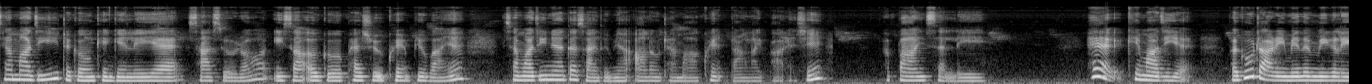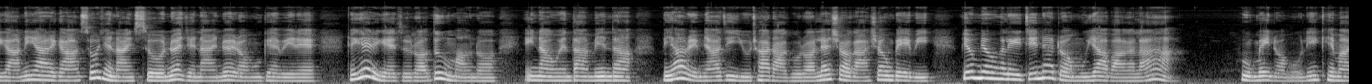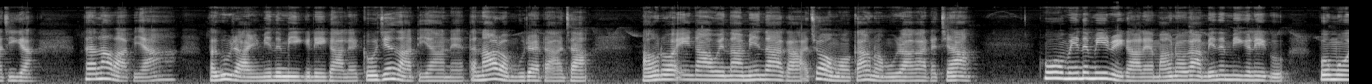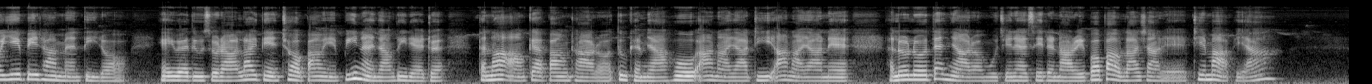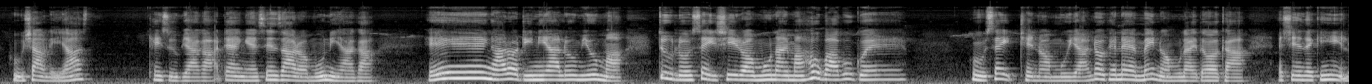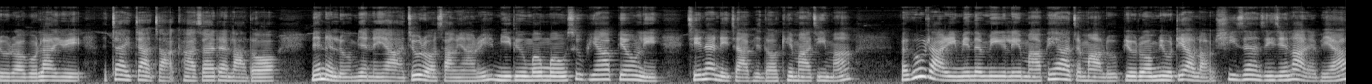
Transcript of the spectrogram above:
ဆ iam မကြီးတကုံခင်ခင်လေးရဲ့စာဆိုတော့ဤစာအုပ်ကိုဖတ်ရှုခွင့်ပြုပါရန်ဆ iam မကြီးနဲ့သက်ဆိုင်သူများအားလုံးထံမှခွင့်တောင်းလိုက်ပါတယ်ရှင်အပိုင်း14ဟဲ့ခင်မကြီးရဲ့ဘကုတာရီမင်းသမီးကလေးကနေရာတကာစိုးကျင်တိုင်းစိုးနှွဲ့ကျင်တိုင်းနှွဲ့တော်မူခဲ့ပေတဲ့တကယ်တကယ်ဆိုတော့သူ့မောင်တော်အိမ်နာဝင်သားမင်းသားမရတွေအများကြီးယူထားတာကိုတော့လက်လျှော့ကရှုံးပေးပြီးပြုံပြုံကလေးကျင်းနဲ့တော်မူရပါကလားဟုမိန့်တော်မူလင်းခင်မကြီးက တန်လာပါဗျာဘကုတာရီမင်းသမီးကလေးကလည်းကိုချင်းစာတရားနဲ့တနာတော်မူတတ်တာကြောင့်မောင်တော်အိမ်နာဝင်သားမင်းသားကအချော့မော်ကောင်းတော်မူတာကတကြားဟိုမင်းသမီးတွေကလည်းမောင်တော်ကမင်းသမီးကလေးကိုပုံမရေးပေးထားမှန်းသိတော့ငယ်ရွယ်သူဆိုတာလိုက်တင်ချော့ပေါင်းရင်ပြီးနိုင်ကြောင်းသိတဲ့အတွက်တနာအောင်ကပ်ပေါင်းထားတော့သူခင်များဟိုအာနာယာဒီအာနာယာနဲ့အလိုလိုတက်ညာတော်မူခြင်းတဲ့စေတနာတွေပေါ်ပေါက်လာရှာတယ်ထင်ပါဗျာဟူလျှောက်လေရ ထိတ်စုပြားကအတန်ငယ်စဉ်းစားတော်မူနေရကဟဲငါတော့ဒီနေရာလိုမျိုးမှာသူ့လိုစိတ်ရှိတော်မူနိုင်မှာဟုတ်ပါဘူးကွယ်ဟုစိတ်ထင်တော်မူရာလှုပ်ခနဲ့မိန်တော်မူလိုက်တော့ကအရှင်သခင်၏လူတော်ကိုလာ၍အကြိုက်ကြကြခါစားတတ်လာတော့မျက်နှာလိုမျက်နှာရအကျိုးတော်ဆောင်ရာတွင်မြည်သူမုံမုံစုဖျားပြုံးလင်ခြေနဲ့နေကြဖြစ်သောခင်မကြီးမှာ ဘဂုဓာရီမင်းသမီးကလေးမှာဖះကျမလိုပြိုတော်မျိုးတယောက်လောက်ရှီစန်းစေခြင်းလာတယ်ဗျာ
